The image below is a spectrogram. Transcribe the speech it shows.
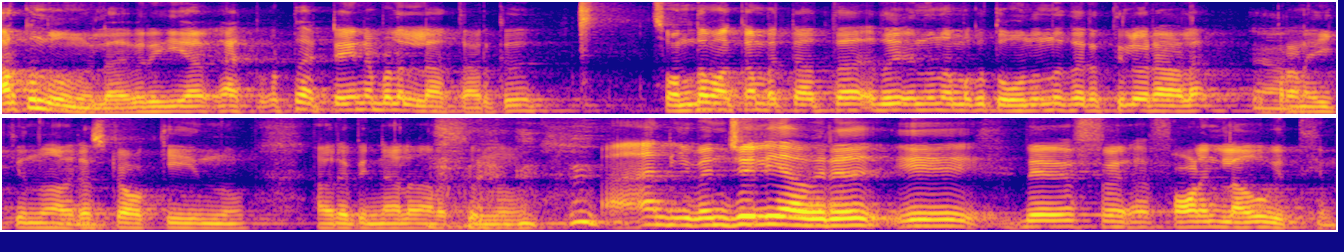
ആർക്കും തോന്നില്ല ഇവർ ഈ ഒട്ടും അറ്റൈനബിൾ അല്ലാത്ത ആർക്ക് സ്വന്തമാക്കാൻ പറ്റാത്ത ഇത് എന്ന് നമുക്ക് തോന്നുന്ന തരത്തിൽ ഒരാളെ പ്രണയിക്കുന്നു അവരെ സ്റ്റോക്ക് ചെയ്യുന്നു അവരെ പിന്നാലെ നടക്കുന്നു. ആൻഡ് ഇവഞ്ച്വലി അവർ ഈ fall in love with him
